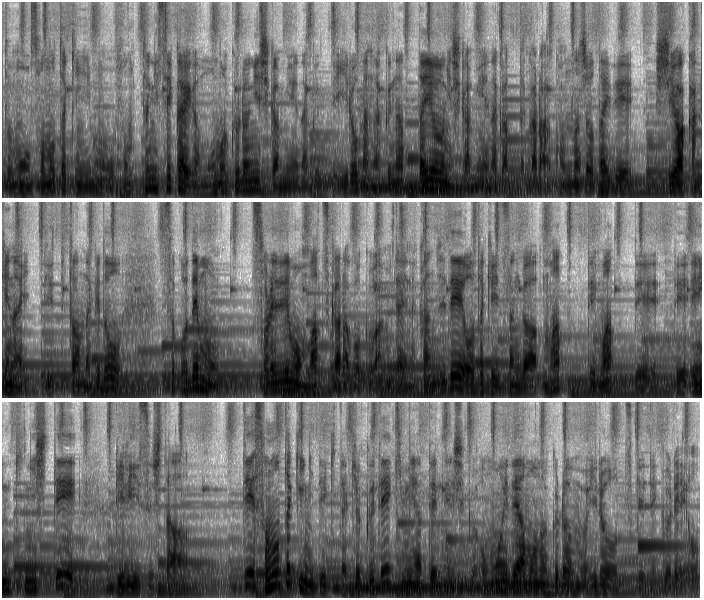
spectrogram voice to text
ともうその時にもう本当に世界がモノクロにしか見えなくって色がなくなったようにしか見えなかったからこんな状態で詩は書けないって言ってたんだけどそこでもそれでも待つから僕はみたいな感じで大竹一さんが待って待ってで延期にしてリリースした。でその時にできた曲で「君は天然色思い出はモノクローム色をつけてくれよ」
